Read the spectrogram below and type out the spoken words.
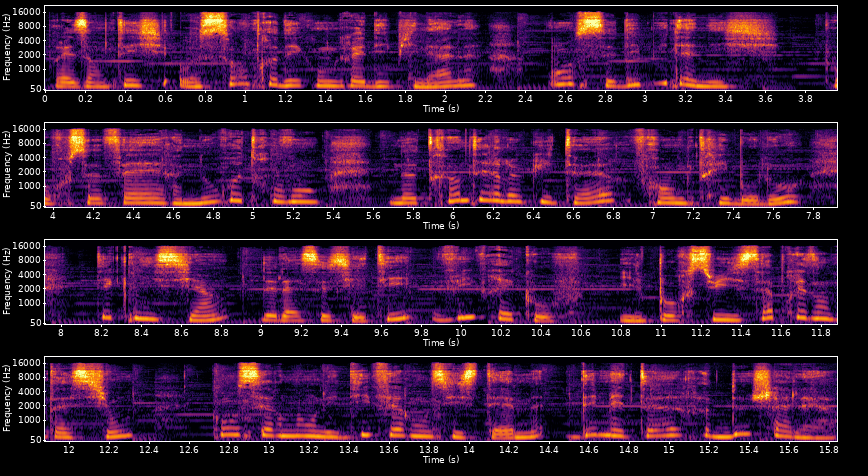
présenté au Centre des congrès d'Épinal en ce début d'année. Pour ce faire, nous retrouvons notre interlocuteur, Franck Tribolo, technicien de la société Vivreco. Il poursuit sa présentation concernant les différents systèmes d'émetteurs de chaleur.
